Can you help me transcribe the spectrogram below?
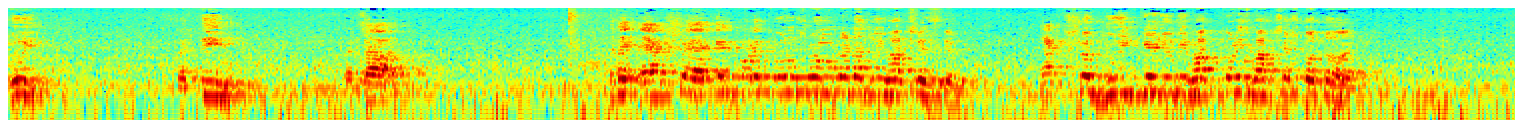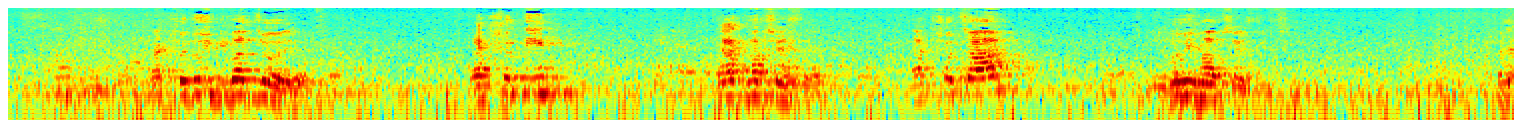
দুই, না তিন, না চার। আচ্ছা একশো একের পরে কোন সংখ্যাটা দুই ভাগশেষ দেবে? একশো দুইকে যদি ভাগ করিস, ভাগশেষ কত হয়? একশো দুই বিভাজ্য হয়ে যাচ্ছে একশো তিন এক ভাগ শেষ দেয় একশো চার দুই ভাগ শেষ দিচ্ছে। তাহলে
